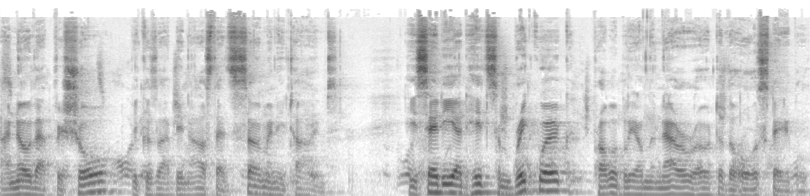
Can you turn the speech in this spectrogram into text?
I know that for sure because I've been asked that so many times. He said he had hit some brickwork, probably on the narrow road to the horse stable.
